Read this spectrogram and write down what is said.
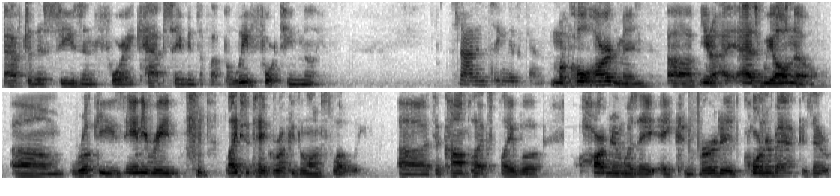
after this season for a cap savings of, I believe, fourteen million. It's not insignificant. Mecole Hardman, uh, you know, as we all know, um, rookies. Andy Reid likes to take rookies along slowly. Uh, it's a complex playbook. Hardman was a, a converted cornerback, is that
